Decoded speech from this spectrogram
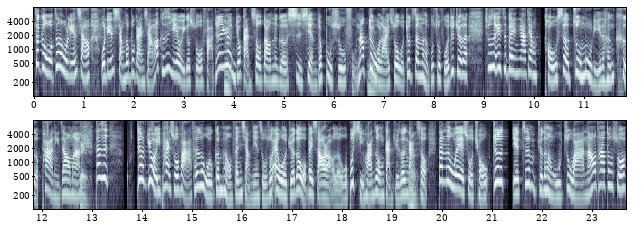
这个我真的我连想，我连想都不敢想。然后可是也有一个说法，就是因为你就感受到那个视线就不舒服。嗯、那对我来说，我就真的很不舒服。我就觉得就是一直被人家这样投射注目礼，很可怕，你知道吗？对。但是。就又有一派说法，他说我跟朋友分享这件事，我说，哎、欸，我觉得我被骚扰了，我不喜欢这种感觉跟感受，嗯、但是我也所求就是也真觉得很无助啊。然后他都说，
